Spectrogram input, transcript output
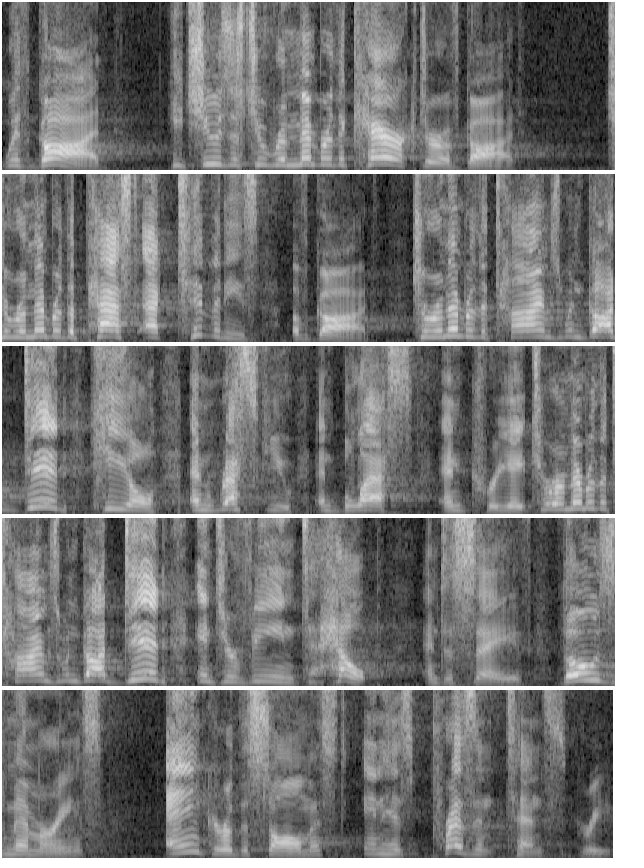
with God. He chooses to remember the character of God, to remember the past activities of God to remember the times when God did heal and rescue and bless and create, to remember the times when God did intervene to help and to save. Those memories anchor the psalmist in his present tense grief.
